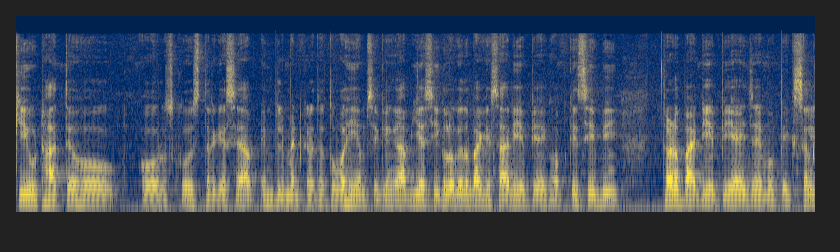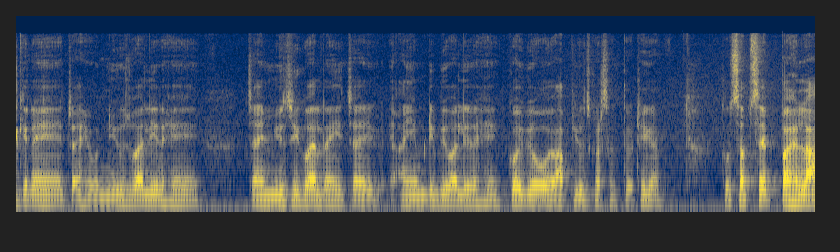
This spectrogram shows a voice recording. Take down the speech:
की उठाते हो और उसको इस तरीके से आप इम्प्लीमेंट करते हो तो वही हम सीखेंगे। आप ये सीख लोगे तो बाकी सारी एपीआई को आप किसी भी थर्ड पार्टी एपीआई चाहे वो पिक्सल की रहे, चाहे वो न्यूज़ वाली रहे, चाहे म्यूज़िक वाली रहे, चाहे आई वाली रहे, कोई भी वो आप यूज़ कर सकते हो, ठीक है? तो सबसे पहला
